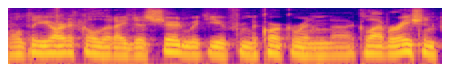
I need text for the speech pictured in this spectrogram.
Well, the article that I just shared with you from the Cochrane uh, collaboration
